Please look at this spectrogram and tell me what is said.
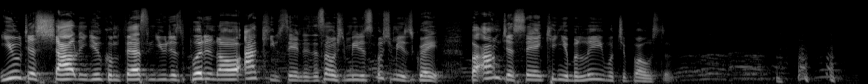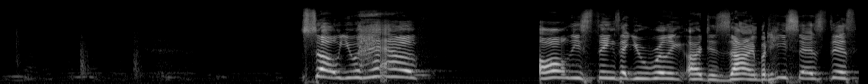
You just shouting, you confessing, you just put it all. I keep saying this in social media. Social media is great, but I'm just saying, can you believe what you're posting? so you have all these things that you really are desiring, but he says this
